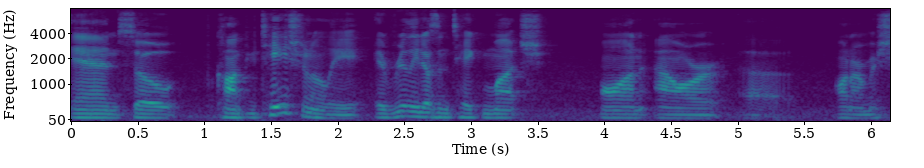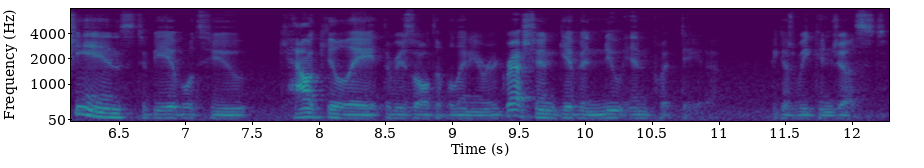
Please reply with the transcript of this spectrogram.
And so computationally, it really doesn't take much on our uh, on our machines to be able to calculate the result of a linear regression given new input data because we can just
